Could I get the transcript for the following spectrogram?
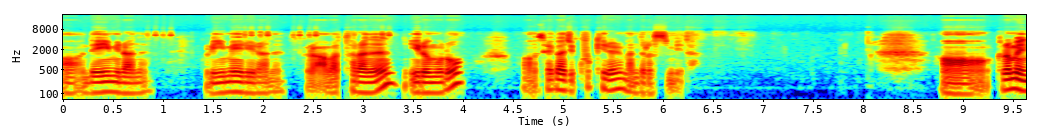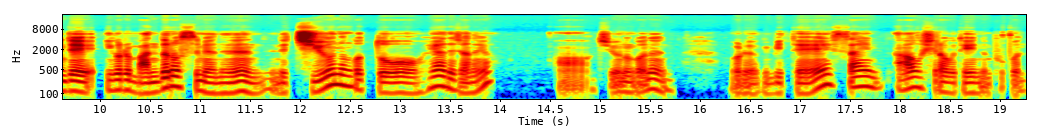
어, name이라는 그리고 이메일이라는 그리고 아바타라는 이름으로 어, 세 가지 쿠키를 만들었습니다. 어, 그러면 이제 이거를 만들었으면은 이제 지우는 것도 해야 되잖아요. 어, 지우는 거는 우리 여기 밑에 sign out이라고 되어 있는 부분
